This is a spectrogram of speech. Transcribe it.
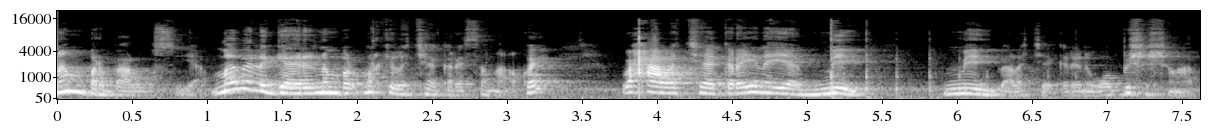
number baa lagu siiyaa maba la gaari number markii la jeegaraysanaa okay waxaa la jeegaraynayaa may may baa la jeegaraynaya waa bisha shanaad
